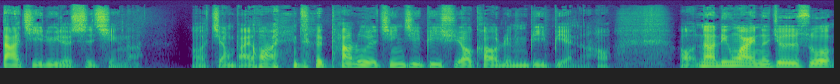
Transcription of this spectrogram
大几率的事情了啊。讲白话，这个大陆的经济必须要靠人民币贬了哈。好，那另外呢，就是说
